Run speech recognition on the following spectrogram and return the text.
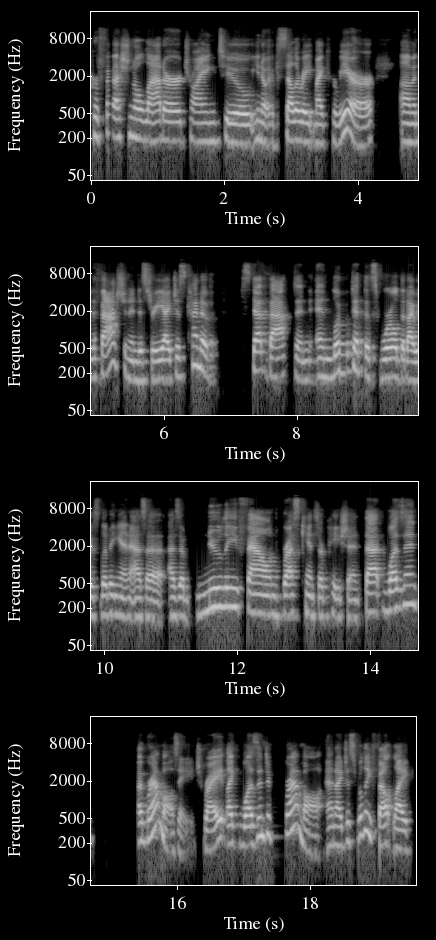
professional ladder, trying to, you know, accelerate my career um, in the fashion industry, I just kind of stepped back and and looked at this world that I was living in as a as a newly found breast cancer patient that wasn't a grandma's age, right? Like wasn't a grandma and I just really felt like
